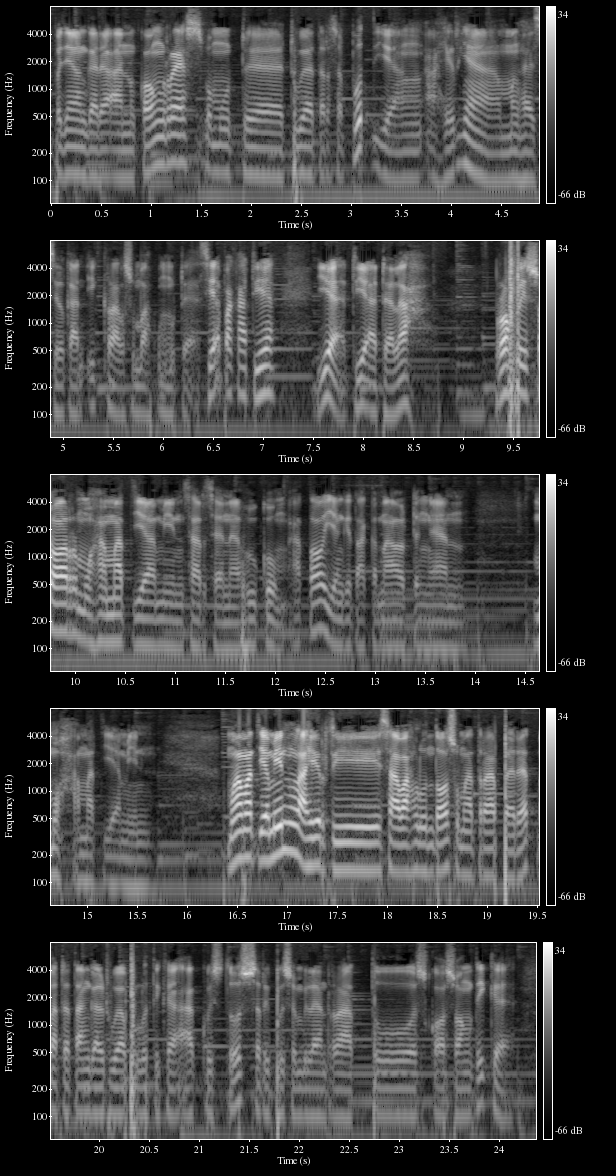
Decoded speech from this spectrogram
penyelenggaraan Kongres Pemuda II tersebut yang akhirnya menghasilkan ikrar Sumpah Pemuda. Siapakah dia? Ya, dia adalah Profesor Muhammad Yamin Sarjana Hukum atau yang kita kenal dengan Muhammad Yamin. Muhammad Yamin lahir di Sawah Lunto, Sumatera Barat pada tanggal 23 Agustus 1903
